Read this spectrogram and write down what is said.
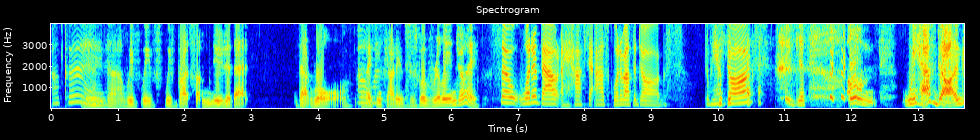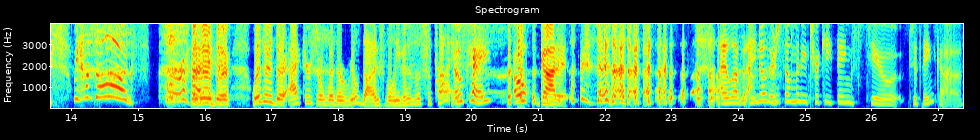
Oh, good. and uh, we've we've we've brought something new to that that role Oh, that I think the audiences will really enjoy. So, what about? I have to ask. What about the dogs? Do we have dogs? Yes. um, we have dogs. we have dogs. All Whether they're whether they're actors or whether real dogs will leave us a surprise. Okay. Oh, got it. I love it. I know there's so many tricky things to to think of.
